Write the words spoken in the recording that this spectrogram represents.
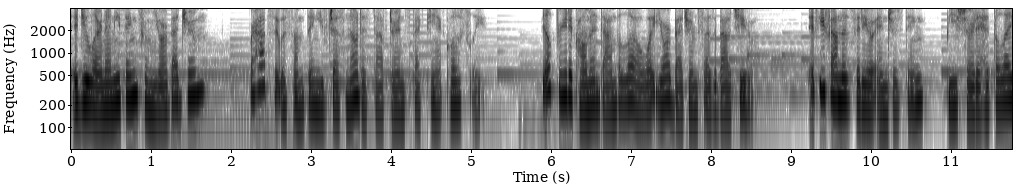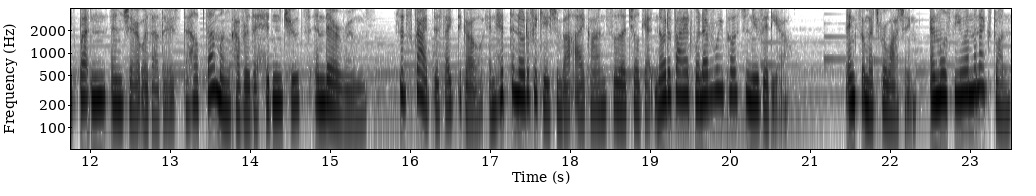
Did you learn anything from your bedroom? Perhaps it was something you've just noticed after inspecting it closely. Feel free to comment down below what your bedroom says about you. If you found this video interesting, be sure to hit the like button and share it with others to help them uncover the hidden truths in their rooms. Subscribe to Psych2Go and hit the notification bell icon so that you'll get notified whenever we post a new video. Thanks so much for watching, and we'll see you in the next one.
